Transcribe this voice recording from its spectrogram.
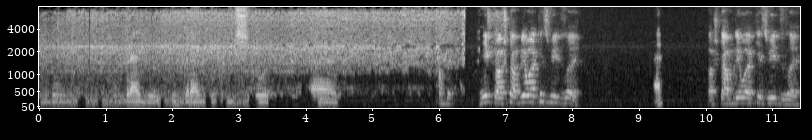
de, um, de, um, grande, de um grande conhecedor. Uh, Rick, eu acho que abriu aqueles vídeos aí. Acho que abriu o Xvideos aí.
